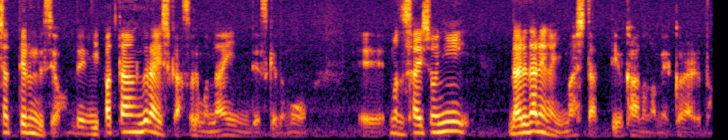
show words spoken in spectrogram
ちゃってるんですよ。で、2パターンぐらいしかそれもないんですけども、えー、まず最初に誰々がいましたっていうカードがめくられると。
